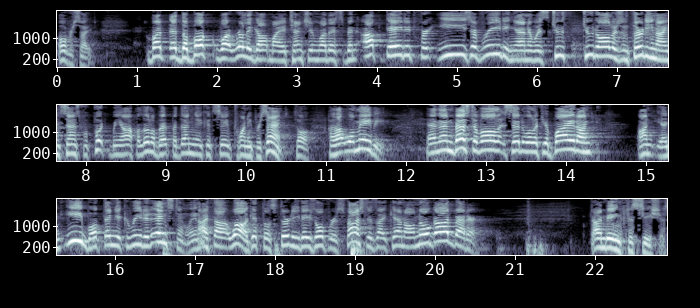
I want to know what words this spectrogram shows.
oversight. But the book, what really got my attention was it's been updated for ease of reading, and it was two two dollars and thirty nine cents. Would put me off a little bit, but then you could save twenty percent. So I thought, well, maybe. And then best of all, it said, well, if you buy it on on an e-book, then you can read it instantly. And I thought, well, I'll get those thirty days over as fast as I can. I'll know God better. I'm being facetious.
